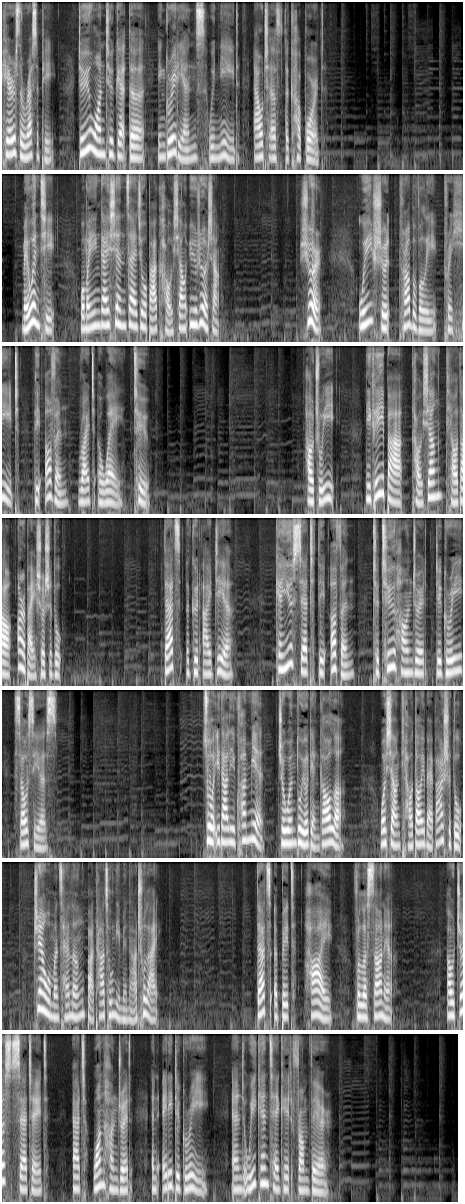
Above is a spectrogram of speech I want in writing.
Here's the recipe. Do you want to get the ingredients we need out of the cupboard? 没问题，我们应该现在就把烤箱预热上。Sure, we should probably preheat the oven right away, too. 好主意，你可以把烤箱调到二百摄氏度。 That's a good idea. Can you set the oven to 200 degree Celsius? 做意大利宽面，这温度有点高了，我想调到一百八十度，这样我们才能把它从里面拿出来。That's a bit high for lasagna. I'll just set it at 180 degree and we can take it from there.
